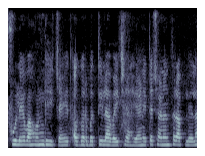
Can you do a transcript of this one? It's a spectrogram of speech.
फुले वाहून घ्यायची आहेत. अगरबत्ती लावायची आहे आणि त्याच्यानंतर आपल्याला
